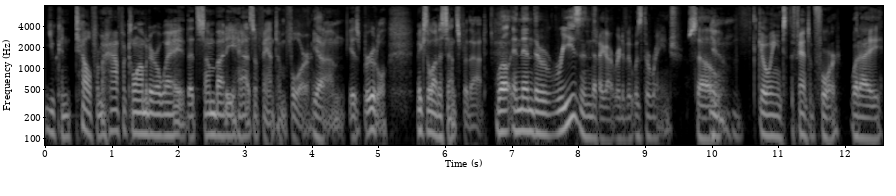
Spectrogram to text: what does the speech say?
you can tell from a half a kilometer away that somebody has a Phantom Four. Yeah. um, is brutal. Makes a lot of sense for that. Well, and then the reason that I got rid of it was the range. So Yeah. going into the Phantom Four, what I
